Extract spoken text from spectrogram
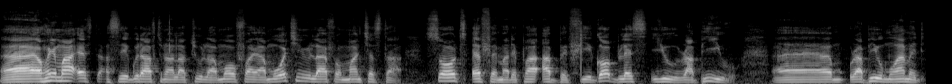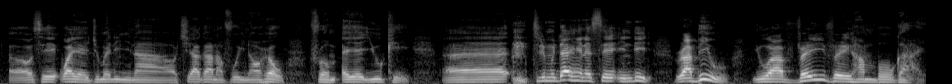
Ɛɛ Ɔhema Esther se good afternoon Alatula more fire I'm watching you live from Manchester Salt FM Adepa aba fie God bless you Rabiu. Ɛɛ Rabiu Mohammed ɛɛ, ɔse wayɛ adwuma no nyinaa ɔkyea Ghanafoɔ nyinaa ɔhwɛ wo from ɛyɛ UK. Ɛɛ Tirimudahene se indeed Rabiu you are very very humble guy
